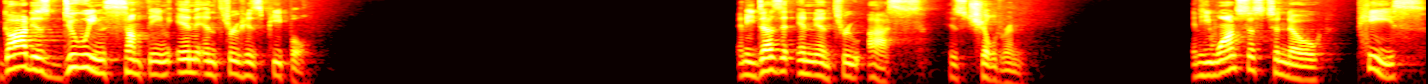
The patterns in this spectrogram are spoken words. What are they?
God is doing something in and through his people. And he does it in and through us, his children. And he wants us to know peace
